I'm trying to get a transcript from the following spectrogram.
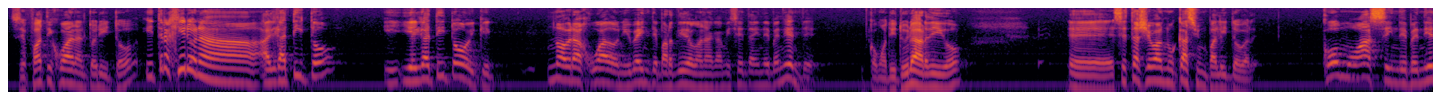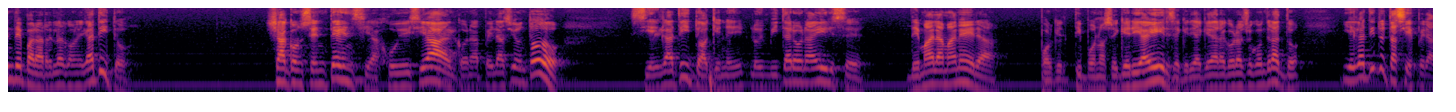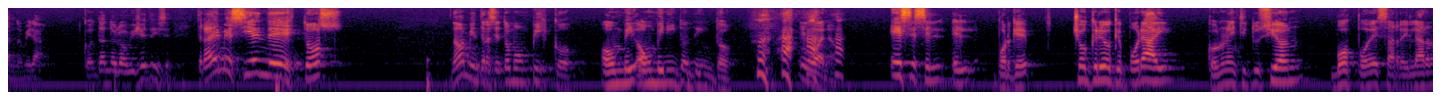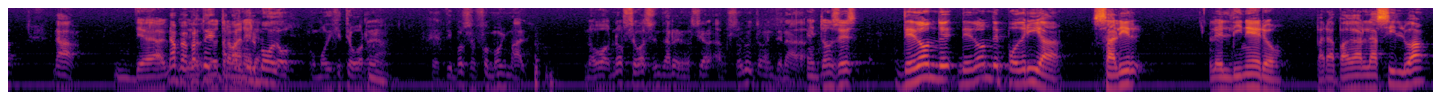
se fue a Tijuana al Torito y trajeron al gatito. Y, el gatito hoy, que no habrá jugado ni 20 partidos con la camiseta de Independiente, como titular digo, eh, se está llevando casi un palito verde. ¿Cómo hace Independiente para arreglar con el gatito? Ya con sentencia judicial, con apelación, todo. Si el gatito a quien lo invitaron a irse de mala manera, porque el tipo no se quería ir, se quería quedar a cobrar su contrato, y el gatito está así esperando, mirá, contando los billetes y dice, tráeme 100 de estos, ¿no? Mientras se toma un pisco o un, vi- o un vinito tinto. Y bueno, ese es el, el- Porque yo creo que por ahí, con una institución, vos podés arreglar No, de, no pero de- aparte, de otra aparte el modo, como dijiste vos, Mm. el tipo se fue muy mal. No, no se va a sentar a negociar absolutamente nada. Entonces, ¿de dónde, ¿de dónde podría salir el dinero para pagarle a Silva?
